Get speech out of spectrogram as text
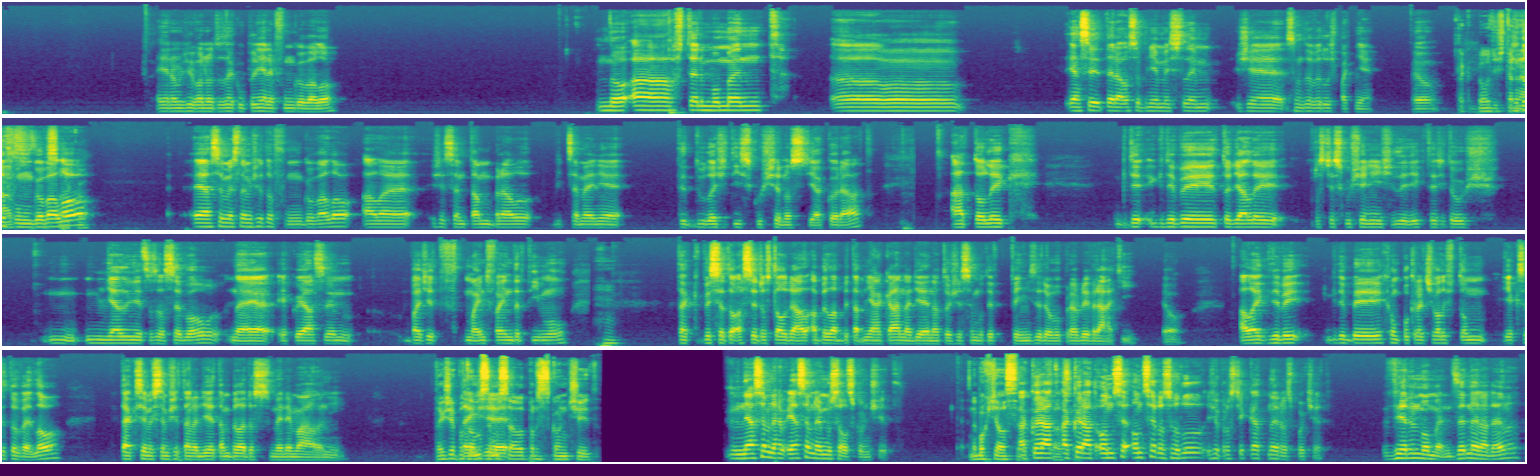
jenomže ono to tak úplně nefungovalo. No a v ten moment uh, já si teda osobně myslím, že jsem to vedl špatně. Jo. Tak bylo Že 14. to zase fungovalo, Jako, já si myslím, že to fungovalo, ale že jsem tam bral víceméně ty důležité zkušenosti akorát. A tolik, kdy, kdyby to dělali prostě zkušenější lidi, kteří to už měli něco za sebou, ne jako já svým budget Mindfinder týmu, Hm. tak by se to asi dostal dál a byla by tam nějaká naděje na to, že se mu ty peníze doopravdy vrátí. Jo. Ale kdyby, kdybychom pokračovali v tom, jak se to vedlo, tak si myslím, že ta naděje tam byla dost minimální. takže potom takže- jsem musel prostě skončit. Já jsem, ne, já jsem nemusel skončit. Nebo chtěl jsi. Akorát, chtěl akorát on, se, on se rozhodl, že prostě katne rozpočet. V jeden moment, ze dne na den,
